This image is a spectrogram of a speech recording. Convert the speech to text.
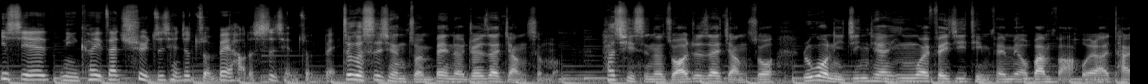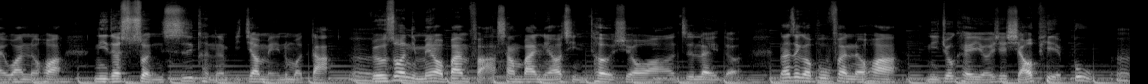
一些你可以在去之前就准备好的事前准备。这个事前准备呢，就是在讲什么？它其实呢，主要就是在讲说，如果你今天因为飞机停飞没有办法回来台湾的话，你的损失可能比较没那么大。嗯比如说你没有办法上班，你要请特休啊之类的，那这个部分的话，你就可以有一些小撇步，嗯，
